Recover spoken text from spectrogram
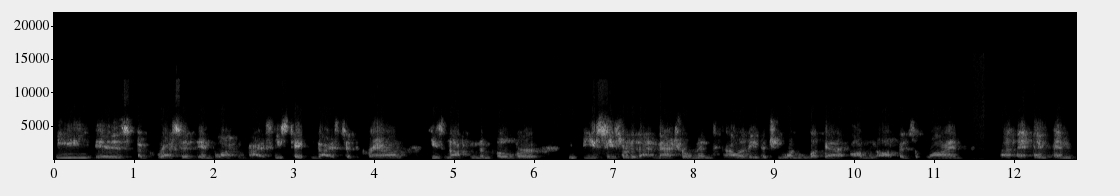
He is aggressive in blocking guys. He's taking guys to the ground. He's knocking them over. You see sort of that natural mentality that you want to look at on the offensive line. Uh, and, and,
